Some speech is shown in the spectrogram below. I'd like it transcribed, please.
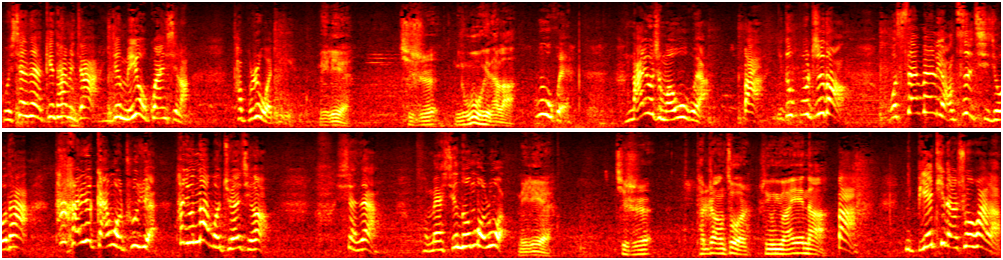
我现在跟他们家已经没有关系了，他不是我弟弟。美丽，其实你误会他了。误会？哪有什么误会啊？爸，你都不知道，我三番两次祈求他，他还是赶我出去，他就那么绝情。现在我们形同陌路。美丽，其实他这样做是有原因的。爸，你别替他说话了，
